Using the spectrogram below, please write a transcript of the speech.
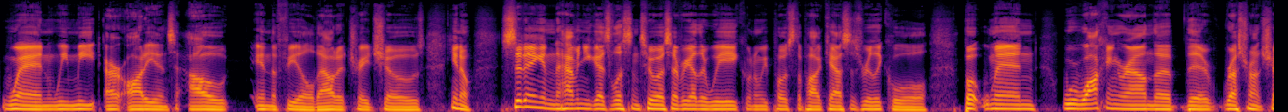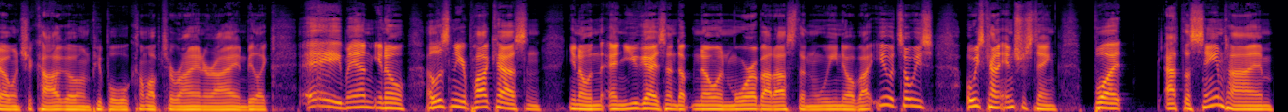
when we meet our audience out in the field, out at trade shows. You know, sitting and having you guys listen to us every other week when we post the podcast is really cool. But when we're walking around the the restaurant show in Chicago and people will come up to Ryan or I and be like, "Hey, man, you know, I listen to your podcast and you know, and and you guys end up knowing more about us than we know about you." It's always always kind of interesting, but at the same time,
